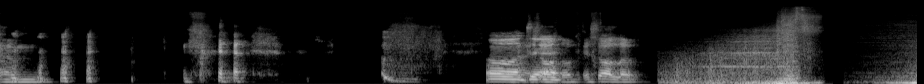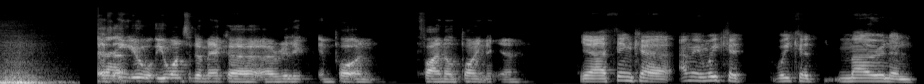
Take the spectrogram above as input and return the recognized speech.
um, oh dear. It's all love. It's all love. I think you you wanted to make a, a really important final point, yeah. Yeah, I think. Uh, I mean, we could we could moan and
